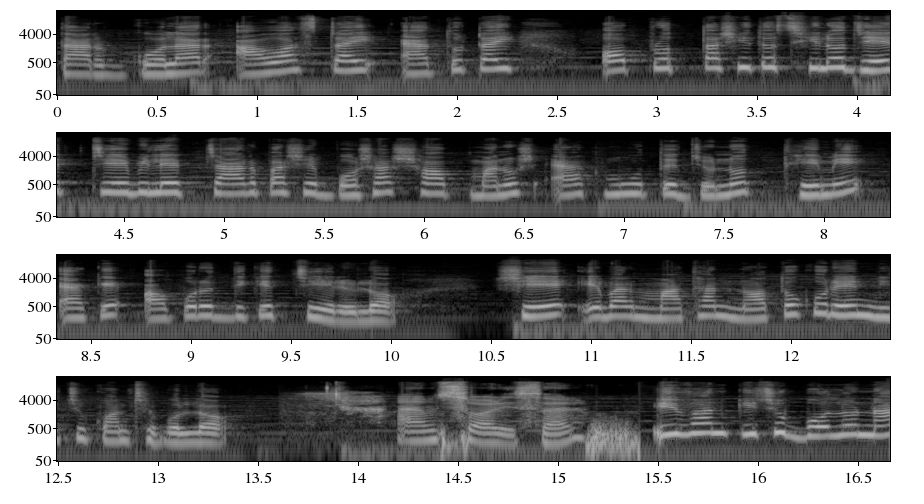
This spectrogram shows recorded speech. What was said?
তার গলার আওয়াজটাই এতটাই অপ্রত্যাশিত ছিল যে টেবিলের চারপাশে বসা সব মানুষ এক মুহূর্তের জন্য থেমে একে অপরের দিকে চেয়ে রইল। সে এবার মাথা নত করে নিচু কণ্ঠে বলল I am sorry sir Ivan কিছু বলল না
